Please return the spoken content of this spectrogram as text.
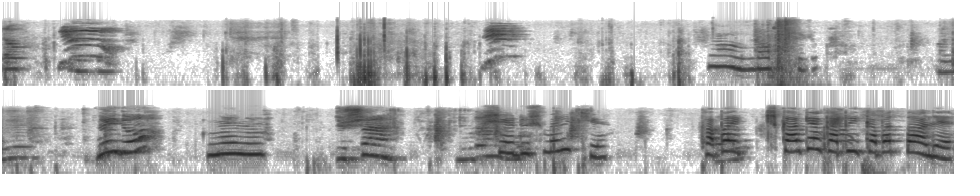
Yok. Ne oldu çocuk? Anne. Neydi o? Ne ne? Düşen. Bir şey düşmedi ki. Kapıyı çıkarken kapıyı kapat bari.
